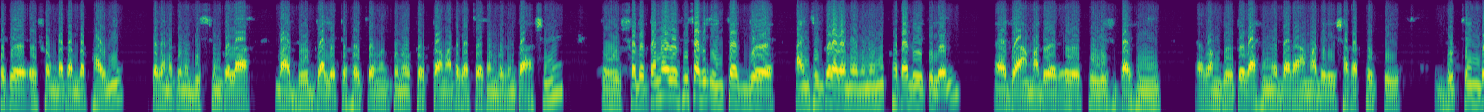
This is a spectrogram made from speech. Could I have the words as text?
থেকে এই সংবাদ আমরা পাইনি। সেখানে কোনো বিশৃঙ্খলা বা ভোট জালিয়াতি হয়েছে এমন কোনো তথ্য আমাদের কাছে এখন পর্যন্ত আসেনি। তো সদর থানার অফিসার ইনচার্জ যে আইন শৃঙ্খলা বাহিনী এবং উনি কথা দিয়েছিলেন যে আমাদের পুলিশ বাহিনী এবং যৌথ বাহিনীর দ্বারা আমাদের এই সাতাত্তরটি ভোট কেন্দ্র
